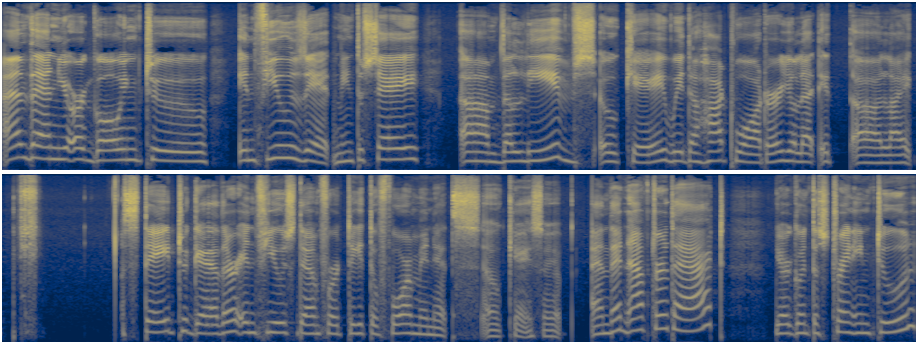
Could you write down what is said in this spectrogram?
And then you are going to infuse it. I Mean to say um, the leaves, okay, with the hot water, you let it uh, like stay together, infuse them for three to four minutes. Okay, so and then after that, you're going to strain into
